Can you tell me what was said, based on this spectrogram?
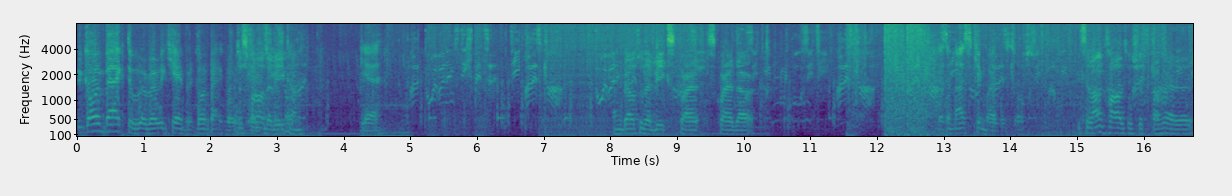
We're going back to where, where we came. We're going back where Just we came. follow the beacon Yeah. and go to the big square square door. There's a nice skin by this. so- It's a long haul, you should cover it.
